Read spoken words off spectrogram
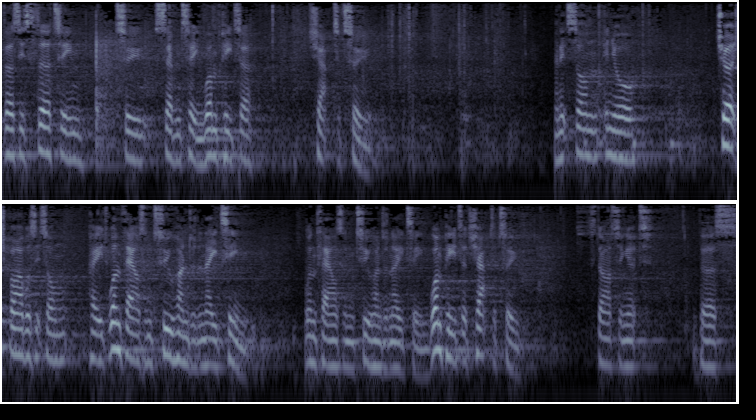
verses 13 to 17. 1 Peter chapter 2. And it's on, in your church Bibles, it's on page 1218. 1218. 1 Peter chapter 2 starting at verse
